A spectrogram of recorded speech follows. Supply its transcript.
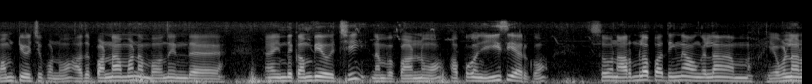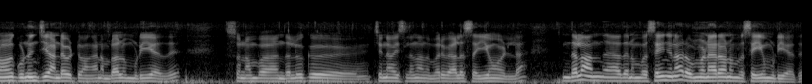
மம்டி வச்சு பண்ணுவோம். அதை பண்ணாமல் நம்ம வந்து இந்த இந்த கம்பியை வச்சு நம்ம பண்ணுவோம். அப்போ கொஞ்சம் ஈஸியாக இருக்கும். ஸோ நார்மலாக பார்த்திங்கன்னா அவங்கெல்லாம் எவ்வளோ நேரம்னாலும் குனிஞ்சு அண்டை வெட்டுவாங்க. நம்மளால முடியாது. ஸோ நம்ம அந்தளவுக்கு சின்ன வயசுலேருந்து அந்த மாதிரி வேலை செய்யவும் இல்லை. இருந்தாலும் அந்த அதை நம்ம செஞ்சோன்னா ரொம்ப நேரம் நம்ம செய்ய முடியாது.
